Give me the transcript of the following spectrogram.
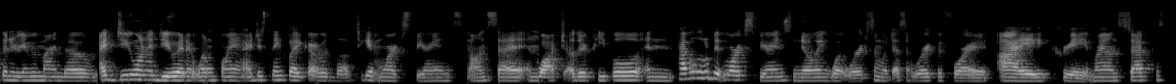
been a dream of mine though. I do want to do it at one point. I just think like I would love to get more experience on set and watch other people and have a little bit more experience knowing what works and what doesn't work before I, I create my own stuff because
